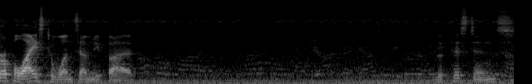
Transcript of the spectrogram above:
Purple Ice to 175. The Pistons.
